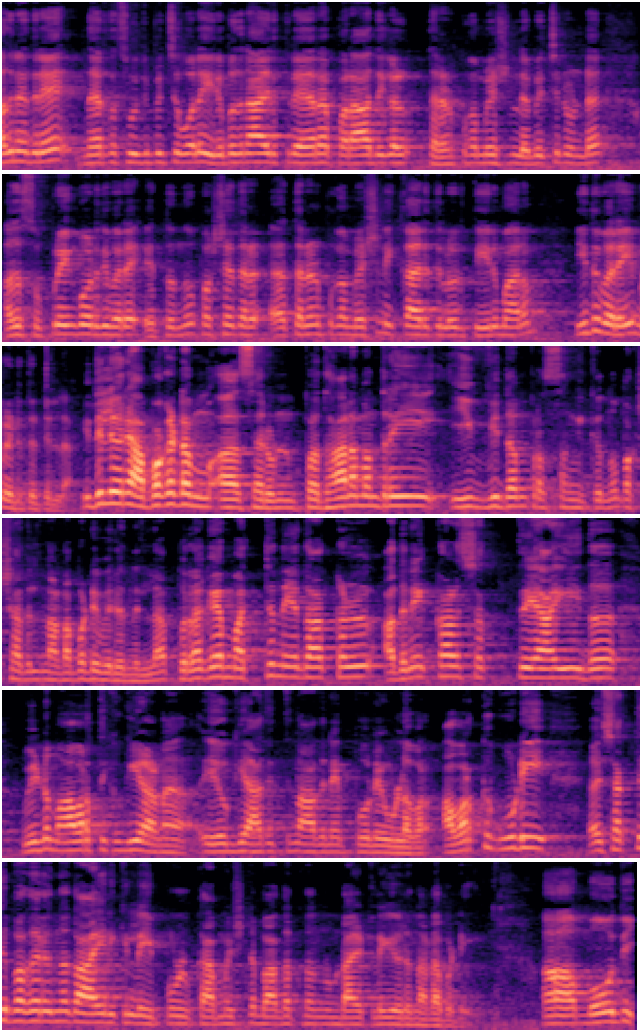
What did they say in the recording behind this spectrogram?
അതിനെതിരെ നേരത്തെ സൂചിപ്പിച്ച പോലെ ഇരുപതിനായിരത്തിലേറെ പരാതികൾ തെരഞ്ഞെടുപ്പ് കമ്മീഷൻ ലഭിച്ചിട്ടുണ്ട്. അത് സുപ്രീം കോടതി വരെ എത്തുന്നു. പക്ഷേ തെര- തെരഞ്ഞെടുപ്പ് കമ്മീഷൻ ഇക്കാര്യത്തിൽ ഒരു തീരുമാനം ഇതുവരെയും എടുത്തിട്ടില്ല. ഇതിലൊരു അപകടം സരുൺ. പ്രധാനമന്ത്രി ഈ വിധം പ്രസംഗിക്കുന്നു പക്ഷെ അതിൽ നടപടി വരുന്നില്ല. പിറകെ മറ്റ് നേതാക്കൾ അതിനേക്കാൾ ശക്തിയായി ഇത് വീണ്ടും ആവർത്തിക്കുകയാണ്. യോഗി ആദിത്യനാഥിനെ പോലെയുള്ളവർ. അവർക്ക് കൂടി ശക്തി പകരുന്നതായിരിക്കില്ലേ ഇപ്പോൾ കമ്മീഷന്റെ ഭാഗത്തു നിന്നുണ്ടായിട്ടുള്ള ഈ ഒരു നടപടി? മോദി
